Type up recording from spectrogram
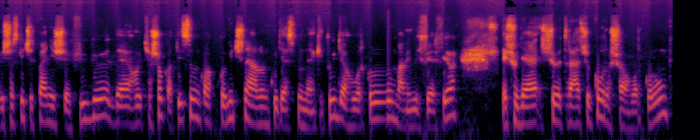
és ez kicsit mennyiségfüggő, de hogyha sokat iszunk, akkor mit csinálunk, ugye ezt mindenki tudja, horkolunk, már mi férfiak, és ugye, sőt, ráadásul kórosan horkolunk,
